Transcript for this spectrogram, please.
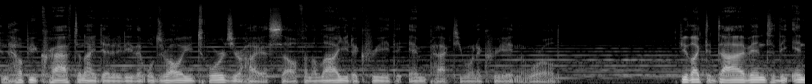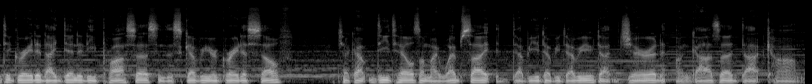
and help you craft an identity that will draw you towards your highest self and allow you to create the impact you want to create in the world. If you'd like to dive into the integrated identity process and discover your greatest self, check out details on my website at www.jaredangaza.com.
